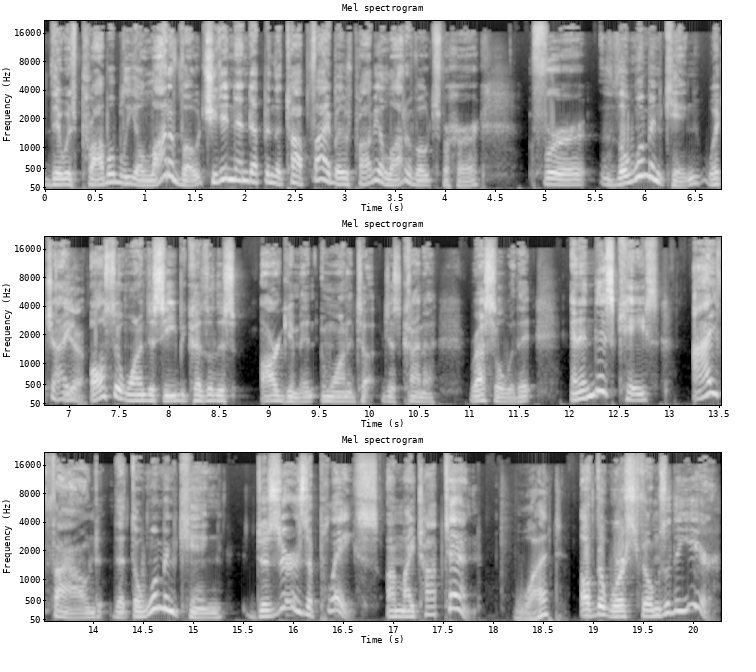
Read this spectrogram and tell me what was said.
there was probably a lot of votes. She didn't end up in the top five, but there was probably a lot of votes for her for The Woman King, which I Yeah. also wanted to see because of this argument and wanted to just kind of wrestle with it. And in this case, I found that The Woman King deserves a place on my top 10 What? of the worst films of the year.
